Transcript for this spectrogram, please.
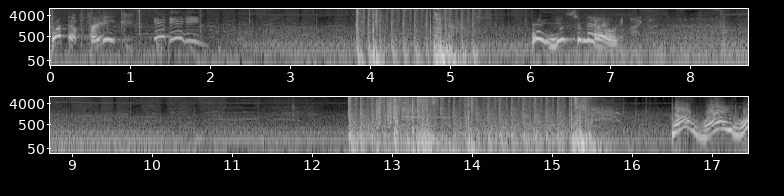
What the freak? Hey, you smelled. No way! What?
